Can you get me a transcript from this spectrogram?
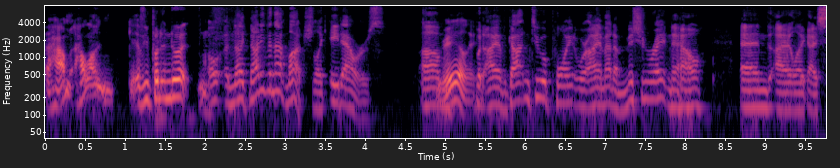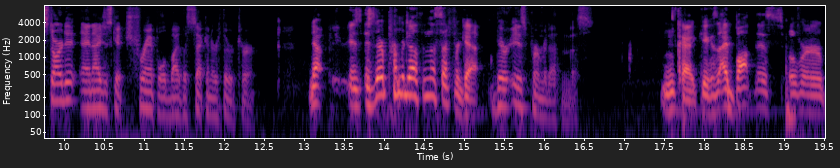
How how long have you put into it? Oh, like not even that much, like eight hours. Um, Really? But I have gotten to a point where I am at a mission right now, and I like I start it and I just get trampled by the second or third turn. Now, is is there permadeath in this? I forget. There is permadeath in this. Okay, because I bought this over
